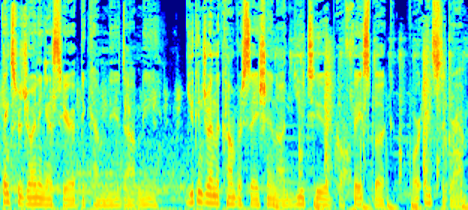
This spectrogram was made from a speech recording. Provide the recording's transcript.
Thanks for joining us here at BecomeNew.me. You can join the conversation on YouTube or Facebook or Instagram.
